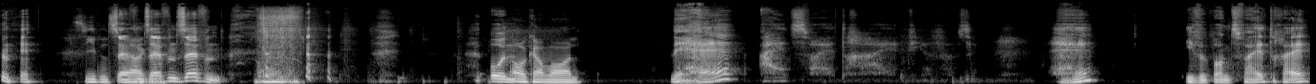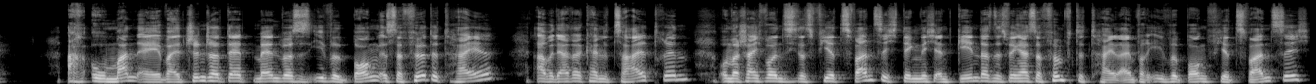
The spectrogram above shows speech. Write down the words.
Sieben Seven, Zwerge. seven, seven. Und Oh, come on. Nee, hä? Eins, zwei, drei, vier, fünf, sechs. Hä? Evil Bong 2, 3. Ach, oh Mann, ey, weil Ginger Dead Man vs. Evil Bong ist der vierte Teil, aber der hat halt keine Zahl drin und wahrscheinlich wollten sich das 420-Ding nicht entgehen lassen, deswegen heißt der fünfte Teil einfach Evil Bong 420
